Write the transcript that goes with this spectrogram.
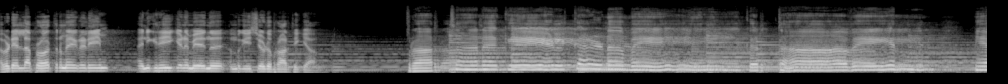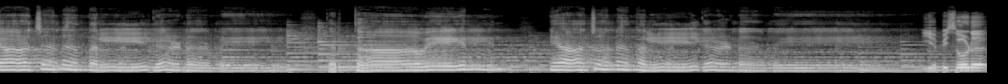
അവിടെ എല്ലാ പ്രവർത്തന മേഖലയും അനുഗ്രഹിക്കണമേ എന്ന് നമുക്ക് ഈശോയോട് പ്രാർത്ഥിക്കാം. പ്രാർത്ഥന കേൾക്കണമേ. കർത്താവേ യാചന നൽകണമേ. കർത്താവേ എൻ യാചന നൽകണമേ. ഈ എപ്പിസോഡ്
